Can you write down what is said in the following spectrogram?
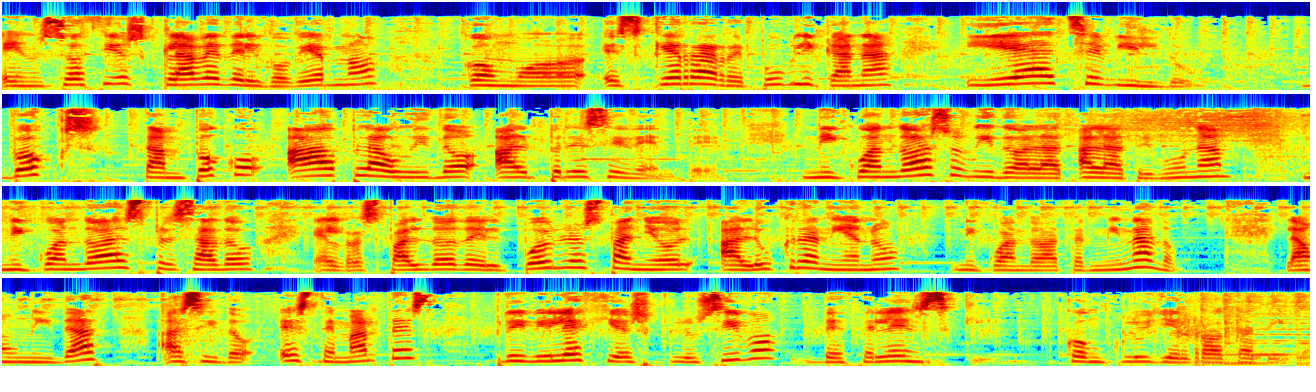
en socios clave del gobierno como Esquerra Republicana y EH Bildu. Vox tampoco ha aplaudido al presidente, ni cuando ha subido a la, tribuna, ni cuando ha expresado el respaldo del pueblo español al ucraniano, ni cuando ha terminado. La unidad ha sido este martes privilegio exclusivo de Zelensky, concluye el rotativo.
